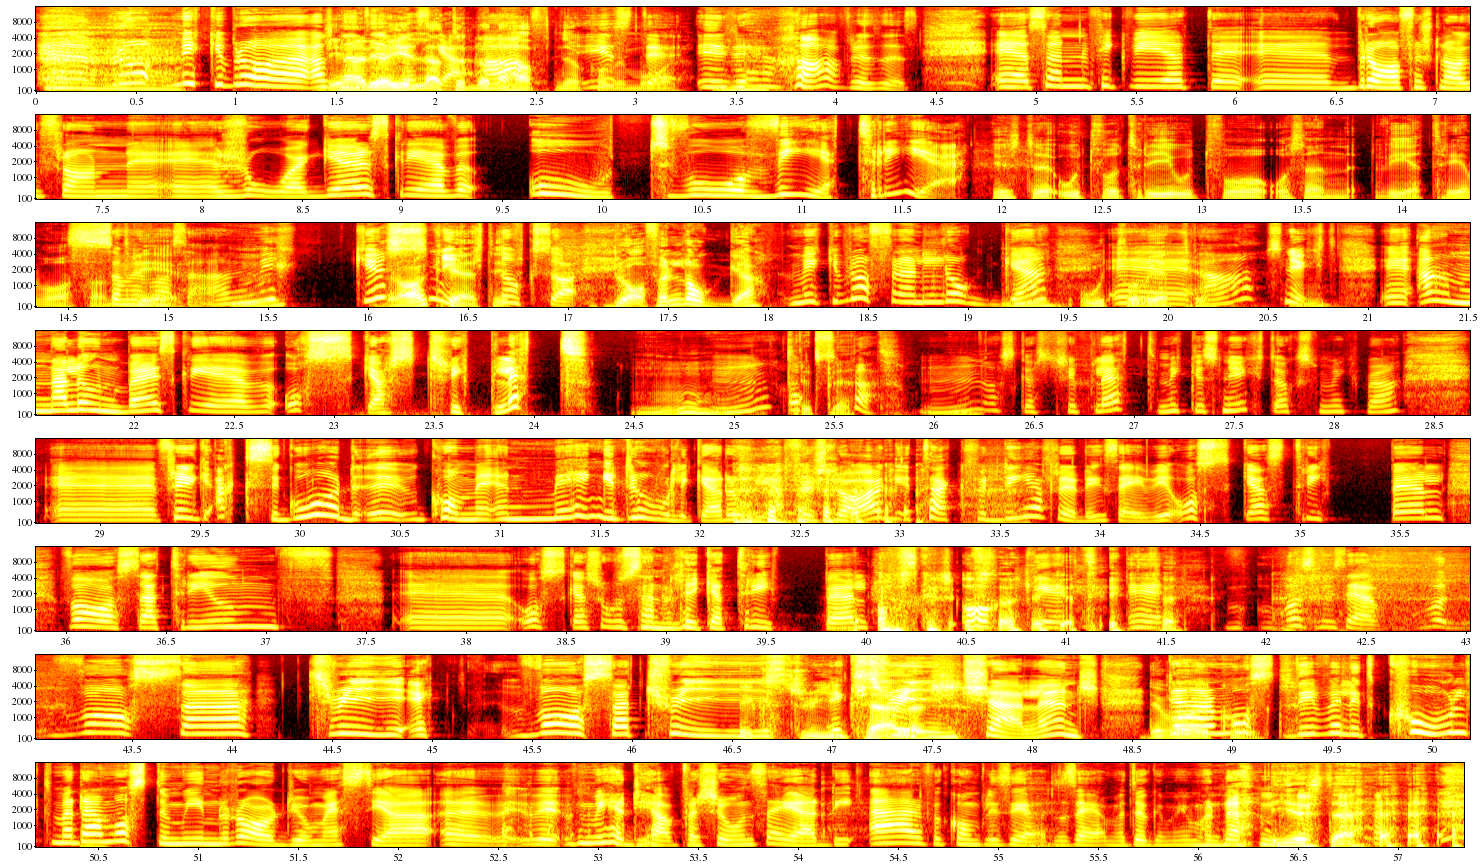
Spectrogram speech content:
eh, bra, mycket bra alternativ. hade jag gillat om du hade haft när jag kom i mål. det. Mm. Ja, precis. Eh, sen fick vi ett eh, bra förslag från eh, Roger, skrev O2V3. Just det, O2, O2 och sen V3 Vasan Som 3. är Vasa. Mm. Mycket Bra snyggt kreativt. också. Bra för en logga. Mycket bra för en logga. Mm. O2, Eh, V3. ja, snyggt. Eh, Anna Lundberg skrev Oscars-triplett. Mm. Mm, också bra. Mm, Oscars triplett, mycket snyggt, också mycket bra. Eh, Fredrik Axegård eh, kom med en mängd olika roliga förslag. Tack för det Fredrik, säger vi. Oscars trippel, Vasa triumf, eh, Oscars osannolika trippel Oscars och osannolika eh, trippel. eh, vad ska vi säga? Va- Vasa tree Vasa Tree Extreme Challenge. Challenge. Det Där måste, det är väldigt coolt, men där måste min radiomässiga eh, mediaperson säga det är för komplicerat att säga med tuggummi i munnen. Just det.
